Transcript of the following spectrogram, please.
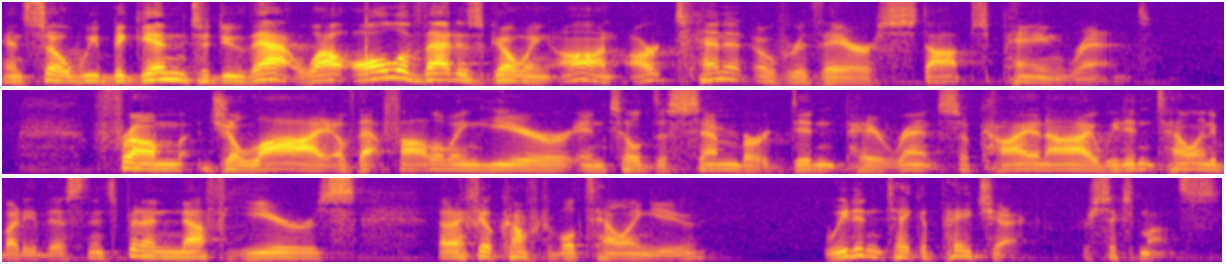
and so we begin to do that. While all of that is going on, our tenant over there stops paying rent. From July of that following year until December, didn't pay rent. So Kai and I, we didn't tell anybody this. And it's been enough years that I feel comfortable telling you. We didn't take a paycheck for six months.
